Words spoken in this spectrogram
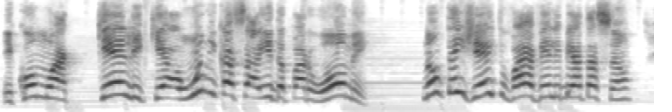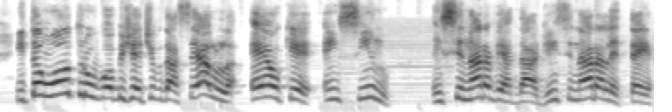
e como aquele que é a única saída para o homem, não tem jeito, vai haver libertação. Então, outro objetivo da célula é o que? Ensino. Ensinar a verdade, ensinar a letéia,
